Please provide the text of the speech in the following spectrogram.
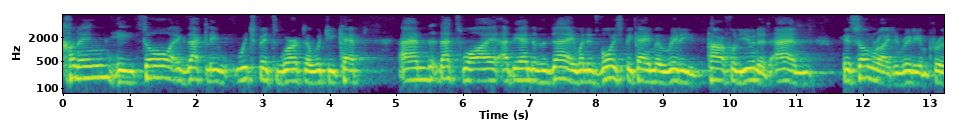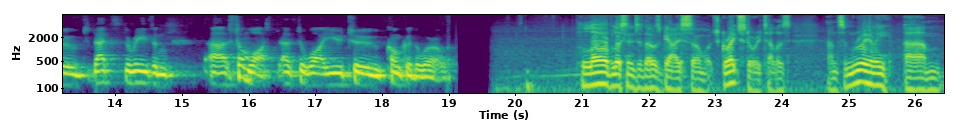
cunning, he saw exactly which bits worked and which he kept. And that's why, at the end of the day, when his voice became a really powerful unit and his songwriting really improved, that's the reason, uh, somewhat, as to why U2 conquered the world. Love listening to those guys so much. Great storytellers and some really um,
